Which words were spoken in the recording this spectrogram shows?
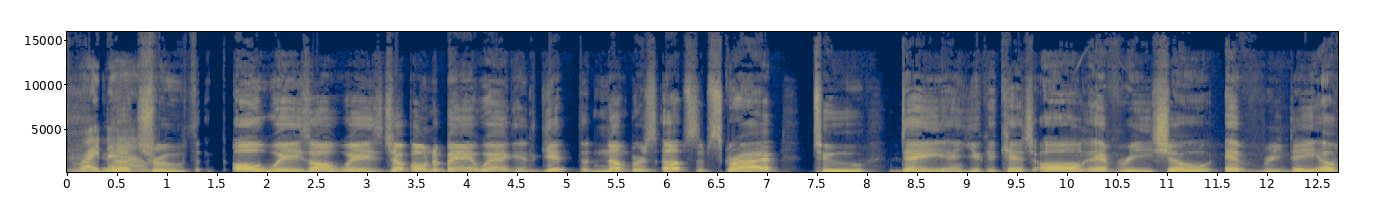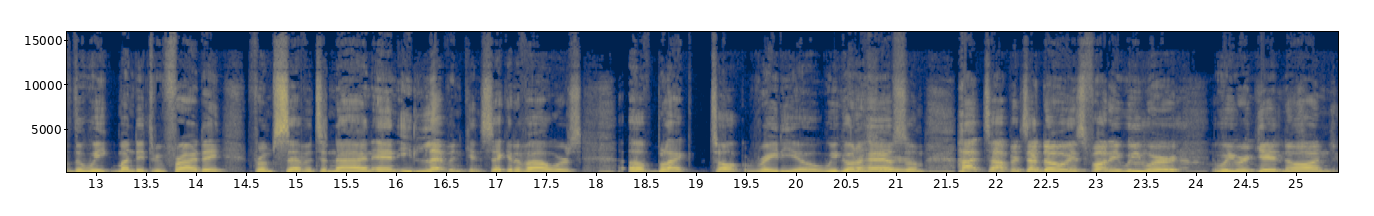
right now. The Truth. Always, always jump on the bandwagon. Get the numbers up. Subscribe today, and you can catch all every show every day of the week, Monday through Friday, from seven to nine, and eleven consecutive hours of Black Talk Radio. We're gonna have sir. some hot topics. I know it's funny. We were we were getting on.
